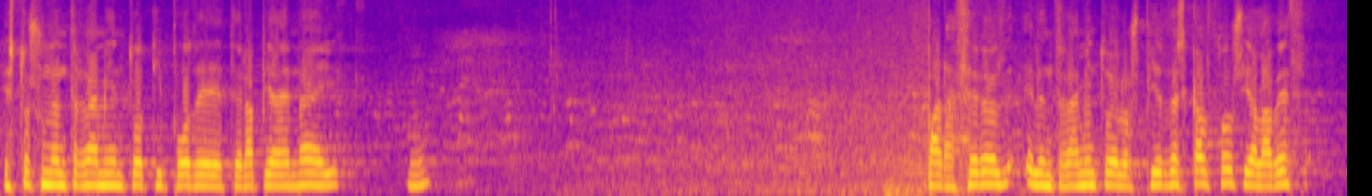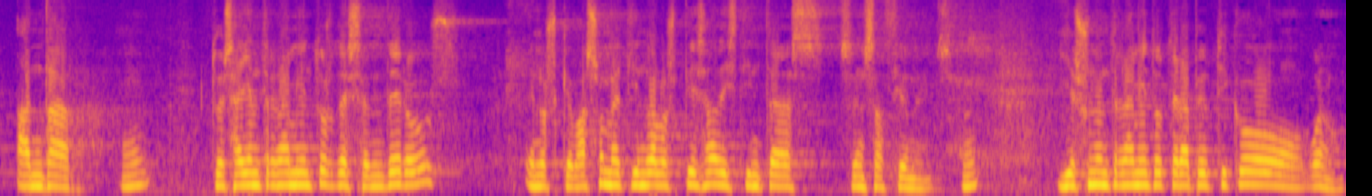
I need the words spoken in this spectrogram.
Esto es un entrenamiento tipo de terapia de Nike. para hacer el, entrenamiento de los pies descalzos y a la vez andar. Entonces hay entrenamientos de senderos en los que va sometiendo a los pies a distintas sensaciones. Y es un entrenamiento terapéutico, bueno,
